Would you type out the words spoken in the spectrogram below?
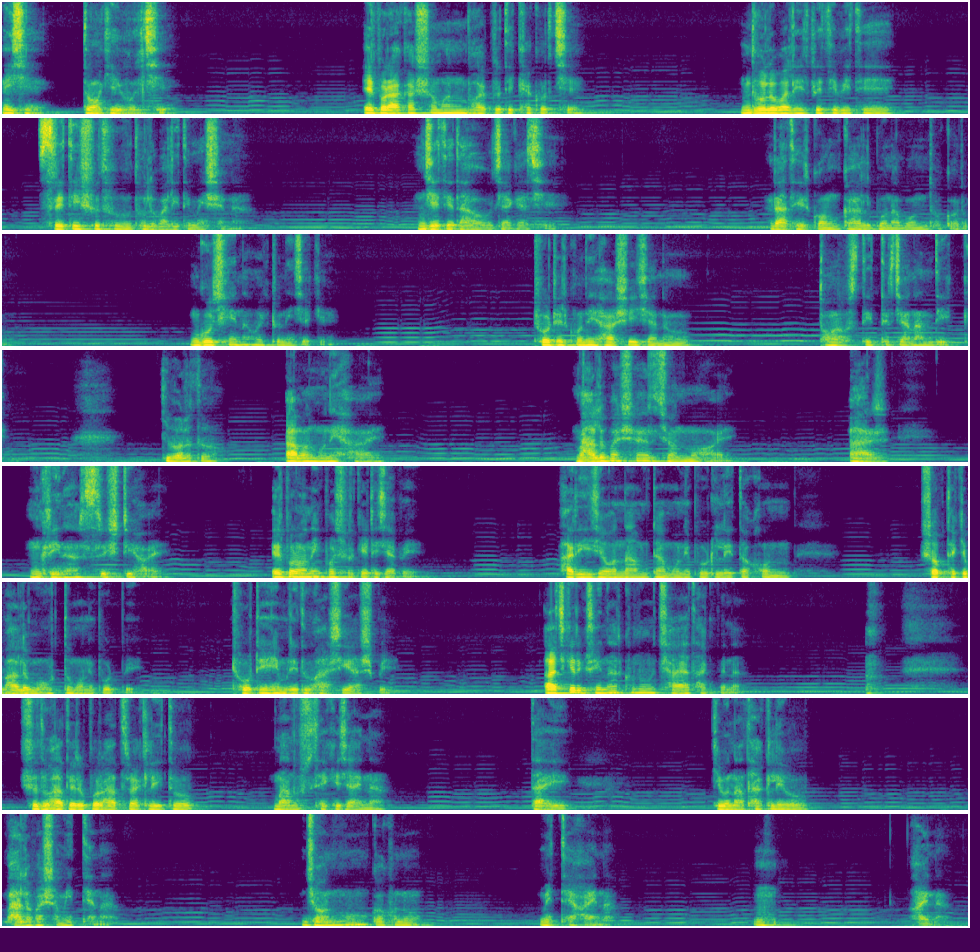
এই যে, তোমাকেই বলছি। এরপর আকাশ সমান ভয় প্রতীক্ষা করছে। ধুলোবালির পৃথিবীতে স্মৃতি শুধু ধুলোবালিতে মেশে না। যেতে দাও যা গেছে রাতের কঙ্কাল বোনা বন্ধ করো। গুছিয়ে নাও একটু নিজেকে। ঠোঁটের কোণে হাসি যেন তোমার অস্তিত্বের জানান দিক। কি বলতো, আমার মনে হয় ভালোবাসার জন্ম হয় আর ঘৃণার সৃষ্টি হয়। এরপর অনেক বছর কেটে যাবে। হারিয়ে যাওয়া নামটা মনে পড়লে তখন সব থেকে ভালো মুহূর্ত মনে পড়বে। ঠোঁটে মৃদু হাসি আসবে। আজকের ঘৃণার কোনো ছায়া থাকবে না। শুধু হাতের উপর হাত রাখলেই তো মানুষ থেকে যায় না। তাই কেউ না থাকলেও ভালোবাসা মিথ্যে না। জন্ম কখনো মিথ্যে হয় না। হয় না।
